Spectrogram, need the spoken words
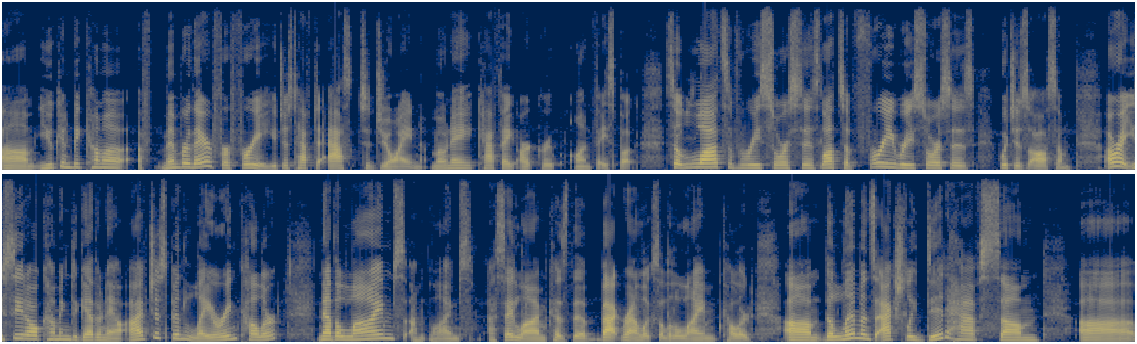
um, you can become a, a, member there for free. You just have to ask to join Monet Cafe art group on Facebook. So lots of resources, lots of free resources, which is awesome. All right, you see it all coming together now. I've just been layering color. Now the limes, um, limes, I say lime because the background looks a little lime colored. Um, the lemons actually did have some uh,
